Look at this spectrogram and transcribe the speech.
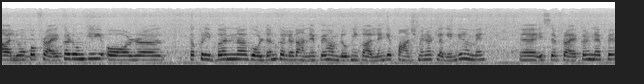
आलूओं को फ्राई करूँगी और तकरीबन गोल्डन कलर आने पे हम लोग निकाल लेंगे। पाँच मिनट लगेंगे हमें इसे फ्राई करने पे।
